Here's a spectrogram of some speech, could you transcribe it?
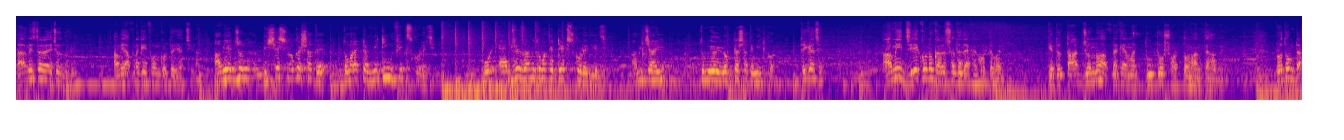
হ্যাঁ মিস্টার রায়চৌধুরী আমি আপনাকেই ফোন করতে যাচ্ছিলাম। আমি একজন বিশেষ লোকের সাথে তোমার একটা মিটিং ফিক্স করেছি। ওর অ্যাড্রেস আমি তোমাকে টেক্সট করে দিয়েছি। আমি চাই তুমি ওই লোকটার সাথে মিট করো। ঠিক আছে। আমি যে কোনো কারোর সাথে দেখা করতে পারি। কিন্তু তার জন্য আপনাকে আমার দুটো শর্ত মানতে হবে। প্রথমটা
